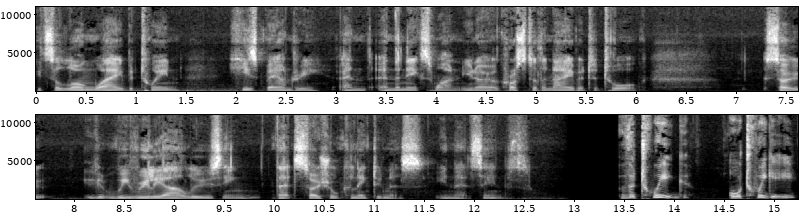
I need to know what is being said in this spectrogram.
it's a long way between his boundary and, and the next one, you know, across to the neighbour to talk. So we really are losing that social connectedness in that sense. The twig, or twiggy,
